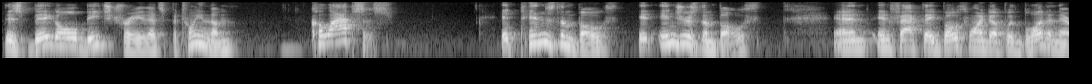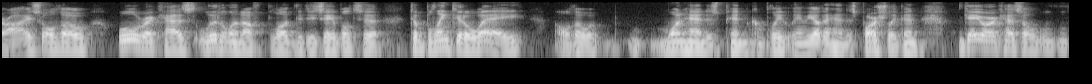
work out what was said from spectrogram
this big old beech tree that's between them collapses. It pins them both, it injures them both, and in fact, they both wind up with blood in their eyes, although Ulrich has little enough blood that he's able to, to blink it away, although one hand is pinned completely and the other hand is partially pinned. Georg has a,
